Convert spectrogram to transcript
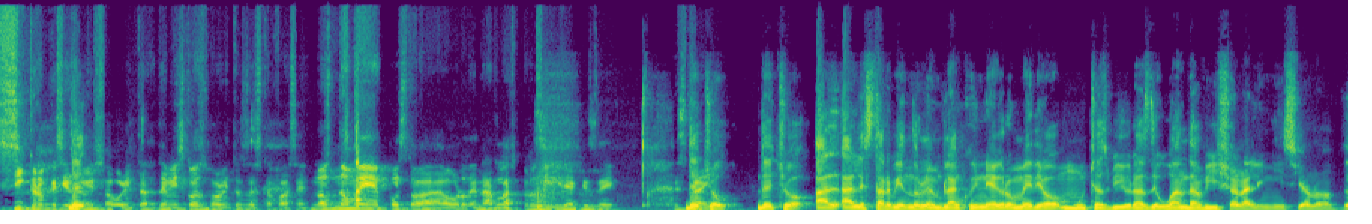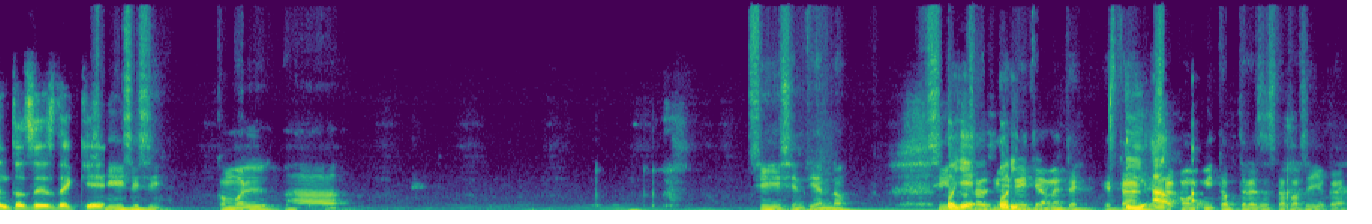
Sí, creo que sí es de, mis favoritas, de mis cosas favoritas de esta fase. No, no, me he puesto a ordenarlas, pero sí diría que es de. De hecho, de hecho al, estar viéndolo en blanco y negro, me dio muchas vibras de WandaVision al inicio, ¿no? Entonces, de que. Sí, sí, sí. Como el. Uh... Sí, sí entiendo. Sí, oye, definitivamente. Está, está como en mi top 3 de esta fase, yo creo.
